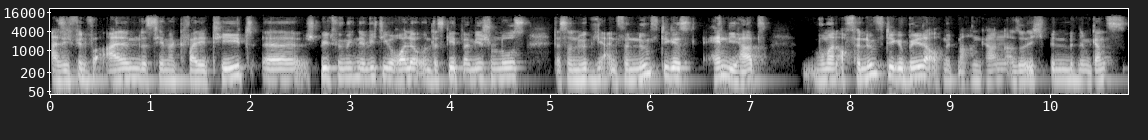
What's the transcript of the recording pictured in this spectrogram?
Also ich finde vor allem das Thema Qualität äh, spielt für mich eine wichtige Rolle und das geht bei mir schon los, dass man wirklich ein vernünftiges Handy hat, wo man auch vernünftige Bilder auch mitmachen kann. Also ich bin mit einem ganz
